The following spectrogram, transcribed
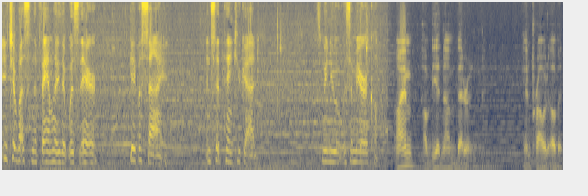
each of us in the family that was there gave a sigh and said, thank you, God. So we knew it was a miracle. I'm a Vietnam veteran and proud of it.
